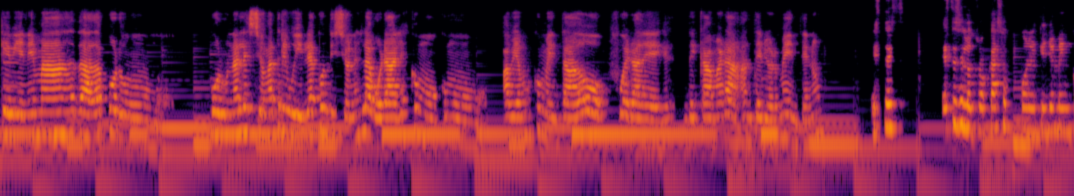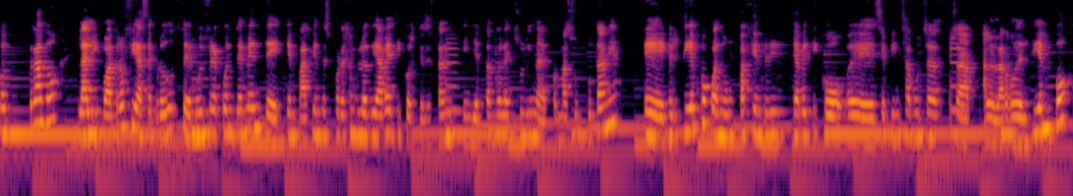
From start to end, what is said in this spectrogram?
que viene más dada por, por una lesión atribuible a condiciones laborales, como, como habíamos comentado fuera de, de cámara anteriormente, ¿no? Este es, este es el otro caso con el que yo me he encontrado. La lipoatrofia se produce muy frecuentemente en pacientes, por ejemplo, diabéticos que se están inyectando la insulina de forma subcutánea. Eh, el tiempo, cuando un paciente diabético eh, se pincha muchas, o sea, a lo largo del tiempo,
